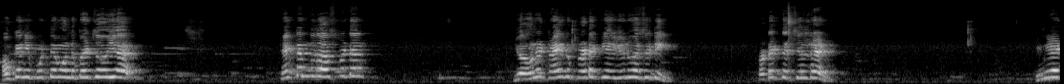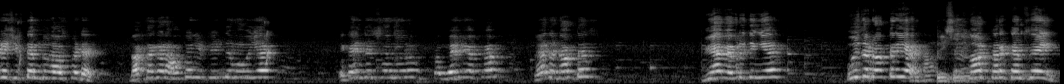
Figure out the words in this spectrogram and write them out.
How can you put them on the beds over here? Take them to the hospital. You're only trying to protect your university, protect the children. Immediately shift them to the hospital. Khan, how can you treat them over here? Again, this one, from where you have come? Where are the doctors? Do you have everything here? Who is the doctor here? This is not correct, I'm saying.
